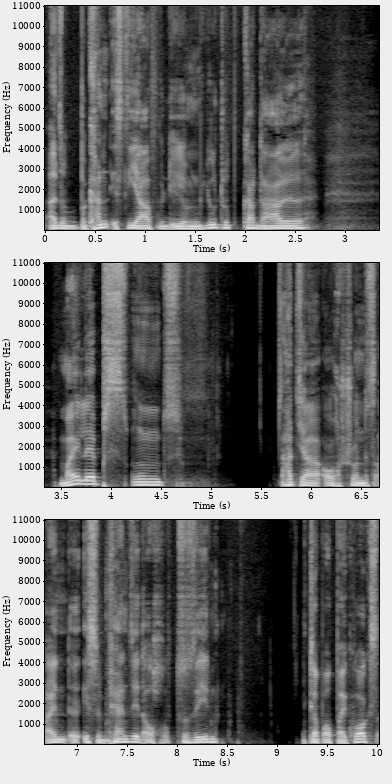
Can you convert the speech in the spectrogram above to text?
Also bekannt ist die ja mit ihrem YouTube-Kanal MyLabs und hat ja auch schon das ein, ist im Fernsehen auch zu sehen ich glaube auch bei Quarks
